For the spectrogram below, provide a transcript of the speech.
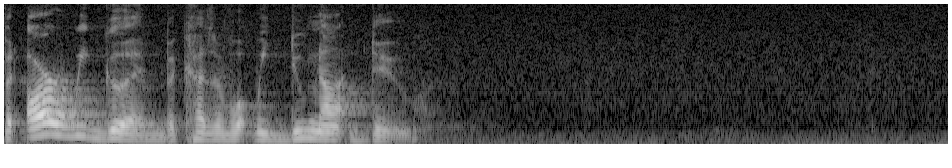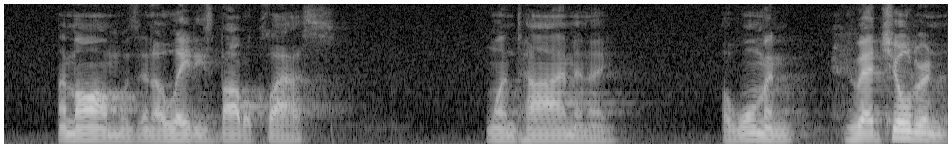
But are we good because of what we do not do? My mom was in a ladies' Bible class one time, and a, a woman who had children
